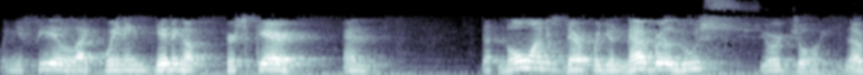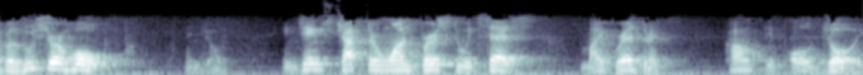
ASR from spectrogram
When you feel like quitting, giving up, you're scared, and that no one is there for you, never lose your joy. Never lose your hope and joy. In James chapter 1, verse 2, it says, My brethren, count it all joy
